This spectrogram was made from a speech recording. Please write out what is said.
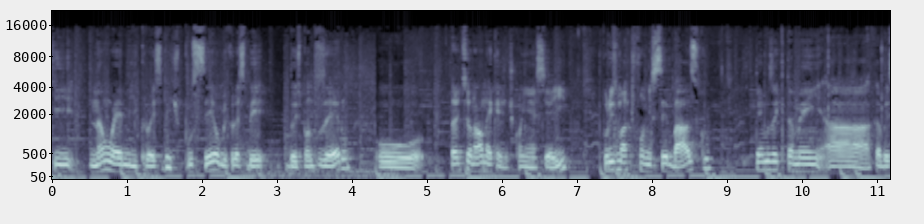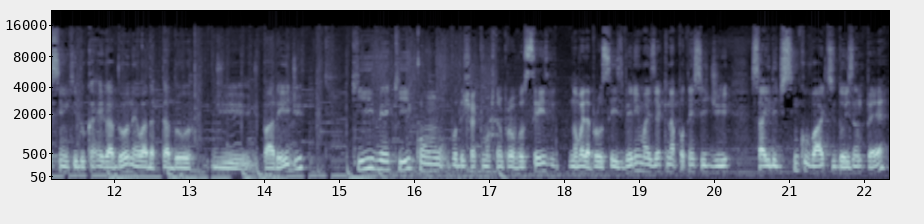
Que não é micro USB tipo C, é o micro USB 2.0, o tradicional, né, que a gente conhece aí. Por smartphone C básico, temos aqui também a cabecinha aqui do carregador, né, o adaptador de, de parede, que vem aqui com, vou deixar aqui mostrando para vocês, não vai dar para vocês verem, mas é aqui na potência de saída de 5 watts e 2 ampere.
